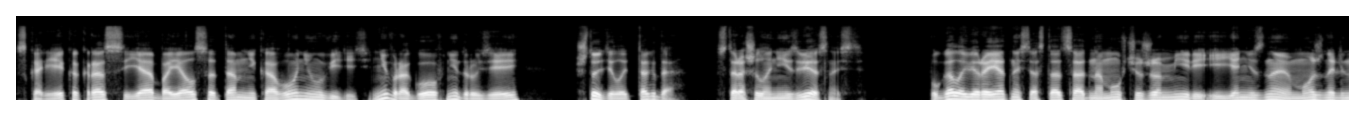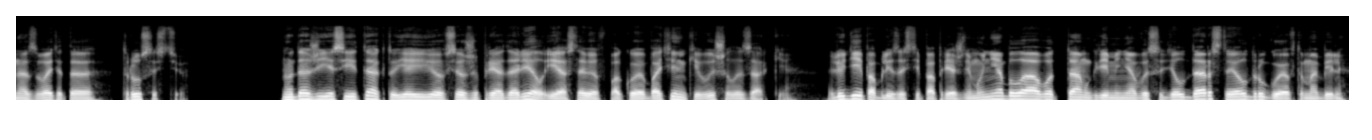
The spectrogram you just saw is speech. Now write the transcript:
Скорее, как раз я боялся там никого не увидеть, ни врагов, ни друзей. Что делать тогда? Страшила неизвестность. Пугала вероятность остаться одному в чужом мире, и я не знаю, можно ли назвать это трусостью. Но даже если и так, то я ее все же преодолел и, оставив в покое ботинки, вышел из арки. Людей поблизости по-прежнему не было, а вот там, где меня высадил Дар, стоял другой автомобиль.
